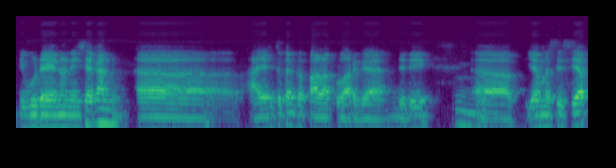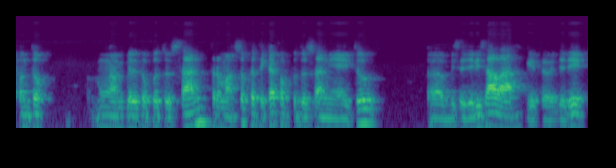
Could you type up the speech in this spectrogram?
di budaya Indonesia kan eh, ayah itu kan kepala keluarga. Jadi Hmm. eh, ya mesti siap untuk mengambil keputusan termasuk ketika keputusannya itu eh, bisa jadi salah gitu jadi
